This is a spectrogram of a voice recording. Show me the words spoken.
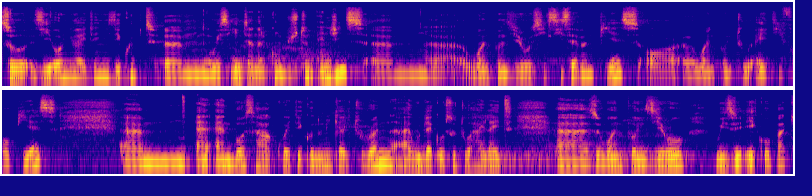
So the all new i10 is equipped um, with internal combustion engines, um, uh, 1.0 67 PS or uh, 1.2 84 PS, um, and, and, both are quite economical to run. I would like also to highlight uh, the 1.0 with the Eco Pack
